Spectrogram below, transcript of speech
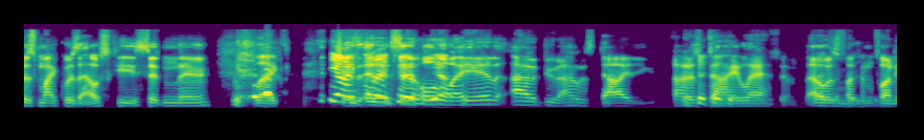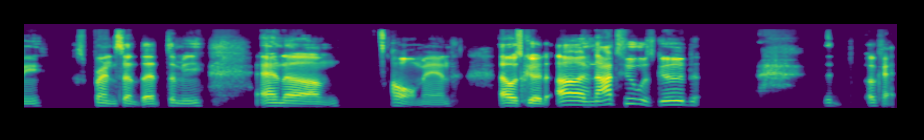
was Mike Wazowski sitting there, like, Yeah, I and, and it said. "Hold Yeah. my hand." I dude, I was dying. I was dying laughing. That That's was fucking funny. Brent sent that to me, and um, oh man, that was good. Uh, Naatu was good. Okay,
